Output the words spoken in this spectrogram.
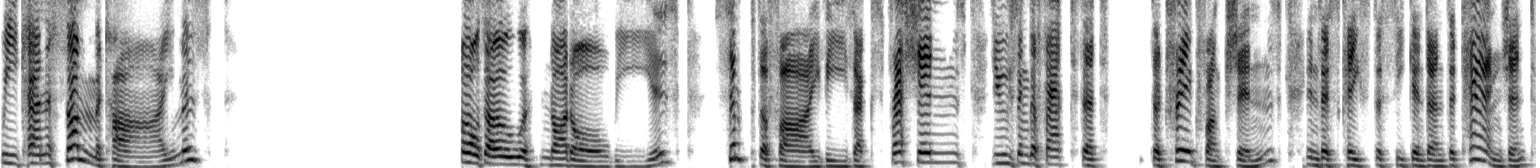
We can sometimes although not always, simplify these expressions using the fact that the trig functions, in this case the secant and the tangent,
